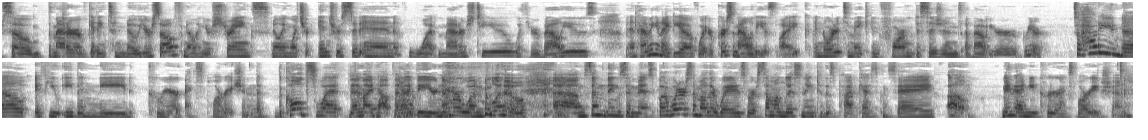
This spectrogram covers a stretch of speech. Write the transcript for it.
So the matter of getting to know yourself, knowing your strengths, knowing what you're interested in, what matters to you with your values, and having an idea of what your personality is like in order to make informed decisions about your career. So, how do you know if you even need career exploration? The, the cold sweat, that might help. That yeah. might be your number one clue. um, some things amiss. But what are some other ways where someone listening to this podcast can say, oh, maybe I need career exploration?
